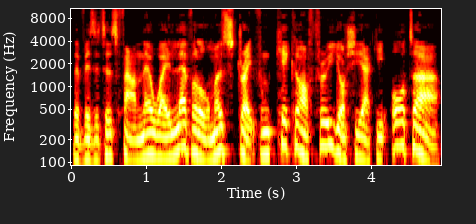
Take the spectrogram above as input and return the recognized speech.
The visitors found their way level almost straight from kick-off through Yoshiaki Ota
